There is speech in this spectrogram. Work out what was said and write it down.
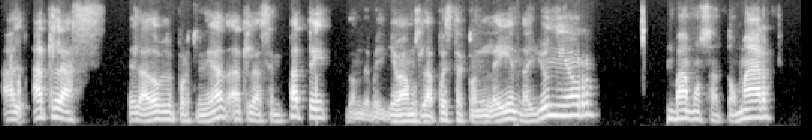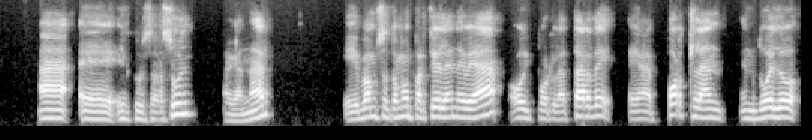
al Atlas de la doble oportunidad, Atlas empate, donde llevamos la apuesta con Leyenda Junior, Vamos a tomar a eh, el Cruz Azul a ganar. Eh, vamos a tomar un partido de la NBA hoy por la tarde. eh, Portland en duelo,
